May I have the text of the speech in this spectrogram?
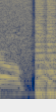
world.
